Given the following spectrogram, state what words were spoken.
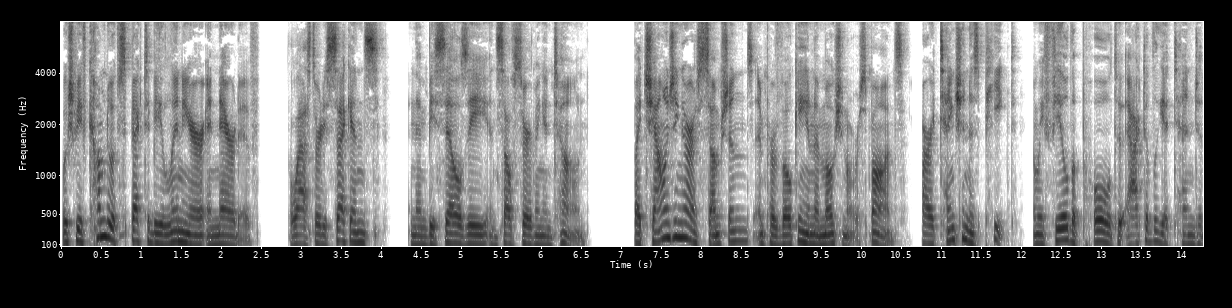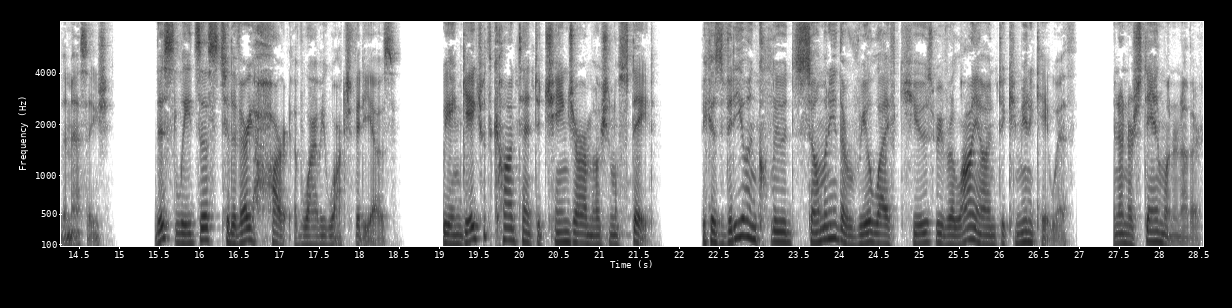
which we've come to expect to be linear in narrative. The last 30 seconds, and then be salesy and self serving in tone. By challenging our assumptions and provoking an emotional response, our attention is piqued and we feel the pull to actively attend to the message. This leads us to the very heart of why we watch videos. We engage with content to change our emotional state, because video includes so many of the real life cues we rely on to communicate with and understand one another,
